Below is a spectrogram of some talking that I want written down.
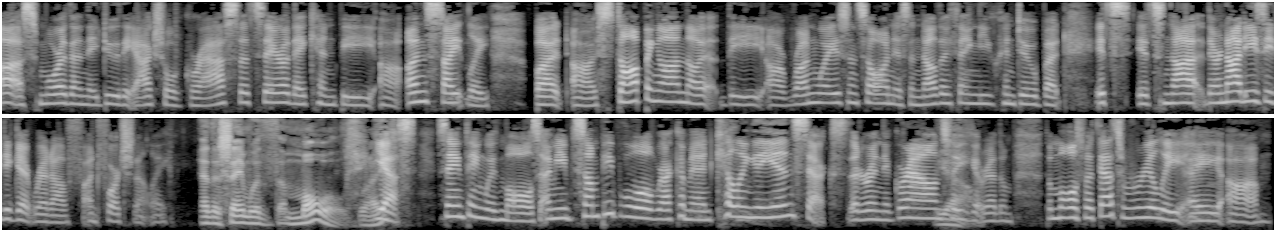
us more than they do the actual grass that's there. They can be uh, unsightly, but uh, stomping on the the uh, runways and so on is another thing you can do. But it's it's not they're not easy to get rid of, unfortunately. And the same with moles, right? Yes. Same thing with moles. I mean, some people will recommend killing the insects that are in the ground so you get rid of them, the moles, but that's really a um,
